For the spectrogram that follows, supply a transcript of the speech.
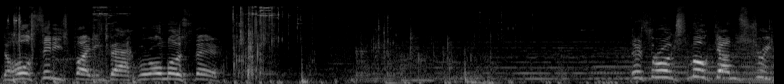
The whole city's fighting back. We're almost there. They're throwing smoke down the street.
